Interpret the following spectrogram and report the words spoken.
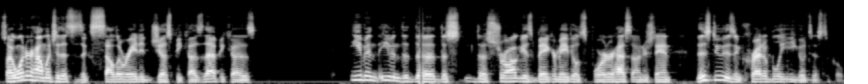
So I wonder how much of this is accelerated just because of that, because even even the the the, the strongest Baker Mayfield supporter has to understand this dude is incredibly egotistical.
